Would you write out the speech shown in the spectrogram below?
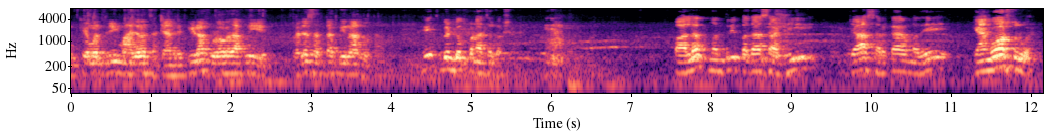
मुख्यमंत्री महाजनांसाठी आग्रही क्रीडा सोडवला जात नाहीये प्रजासत्ताक दिन आज होता. हेच बिंडोकपणाचं लक्षण आहे? पालकमंत्री पदासाठी ज्या सरकारमध्ये गँगवॉर सुरू आहे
